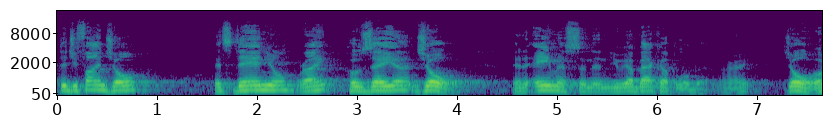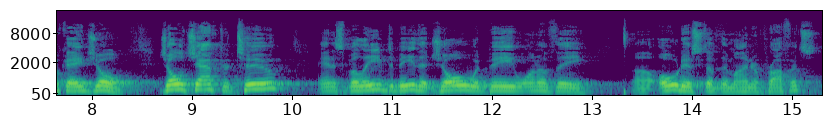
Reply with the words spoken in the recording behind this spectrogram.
Did you find Joel? It's Daniel, right? Hosea, Joel, and Amos, and then you got back up a little bit, all right? Joel, okay, Joel. Joel chapter 2, and it's believed to be that Joel would be one of the uh, oldest of the minor prophets.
